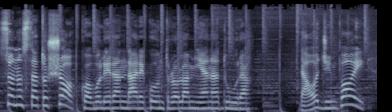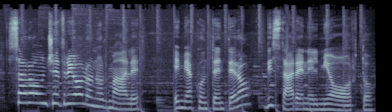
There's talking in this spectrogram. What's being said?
Sono stato sciocco a voler andare contro la mia natura. Da oggi in poi sarò un cetriolo normale e mi accontenterò di stare nel mio orto.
